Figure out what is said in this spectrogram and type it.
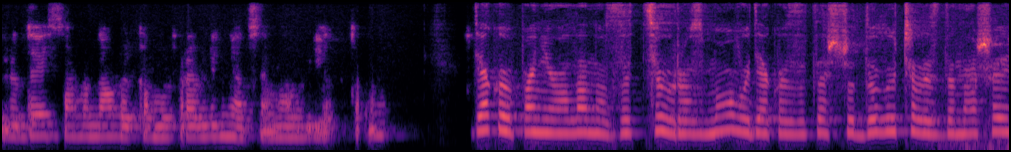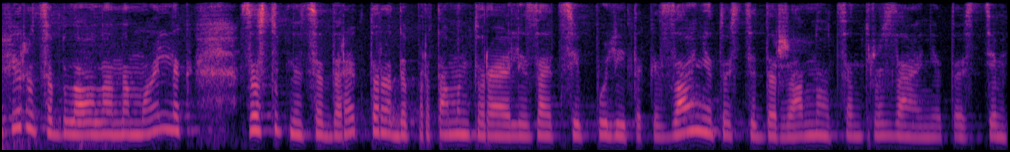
людей саме навикам управління цими об'єктами. Дякую, пані Олено, за цю розмову. Дякую за те, що долучились до нашого ефіру. Це була Олена Мельник, заступниця директора департаменту реалізації політики зайнятості Державного центру зайнятості.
